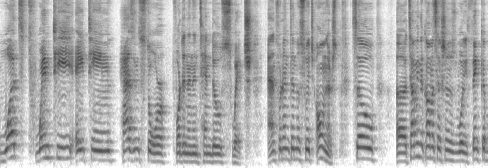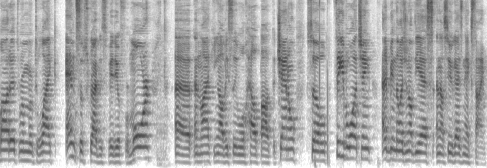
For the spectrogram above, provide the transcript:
what 2018 has in store for the Nintendo Switch and for Nintendo Switch owners. So uh, tell me in the comment section what you think about it. Remember to like and subscribe this video for more. Uh, and liking obviously will help out the channel. So thank you for watching. I've been the Legend of DS and I'll see you guys next time.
